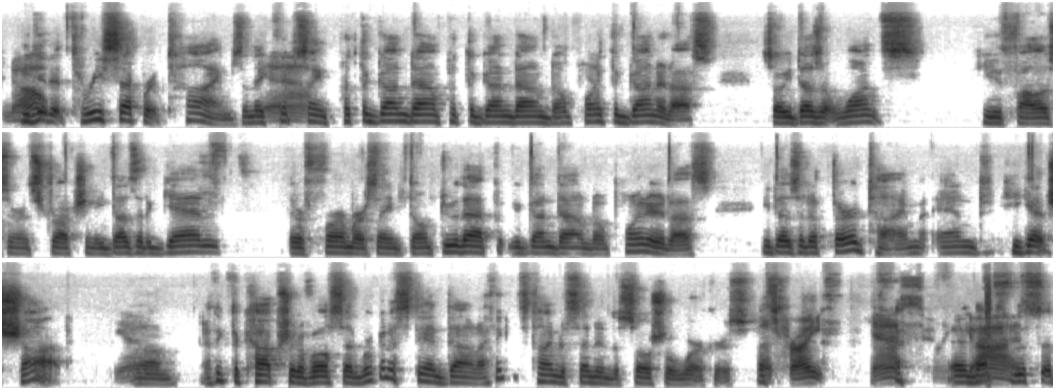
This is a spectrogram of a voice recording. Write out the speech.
No. He did it three separate times, and they yeah. kept saying, "Put the gun down, put the gun down, don't point the gun at us." So he does it once. He follows their instruction. He does it again. They're firmer, saying, "Don't do that. Put your gun down. Don't point it at us." He does it a third time, and he gets shot. Yeah. Um, I think the cops should have all said, "We're going to stand down." I think it's time to send in the social workers. That's, that's right. Yes, and God. that's this.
